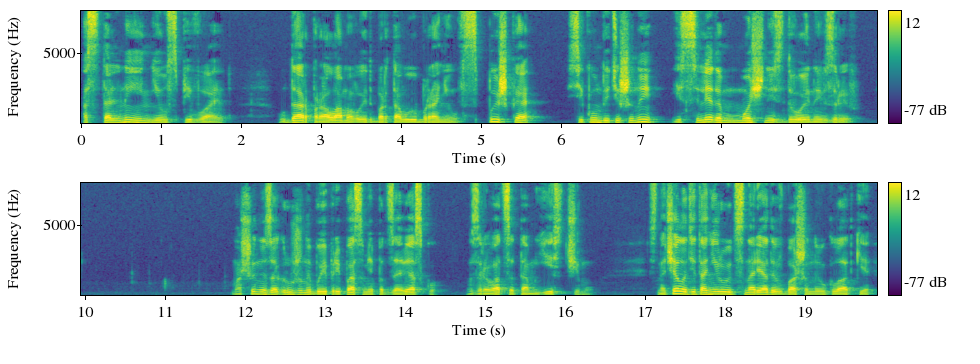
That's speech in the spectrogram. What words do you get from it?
Остальные не успевают. Удар проламывает бортовую броню. Вспышка, секунды тишины и следом мощный сдвоенный взрыв. Машины загружены боеприпасами под завязку. Взрываться там есть чему. Сначала детонируют снаряды в башенной укладке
